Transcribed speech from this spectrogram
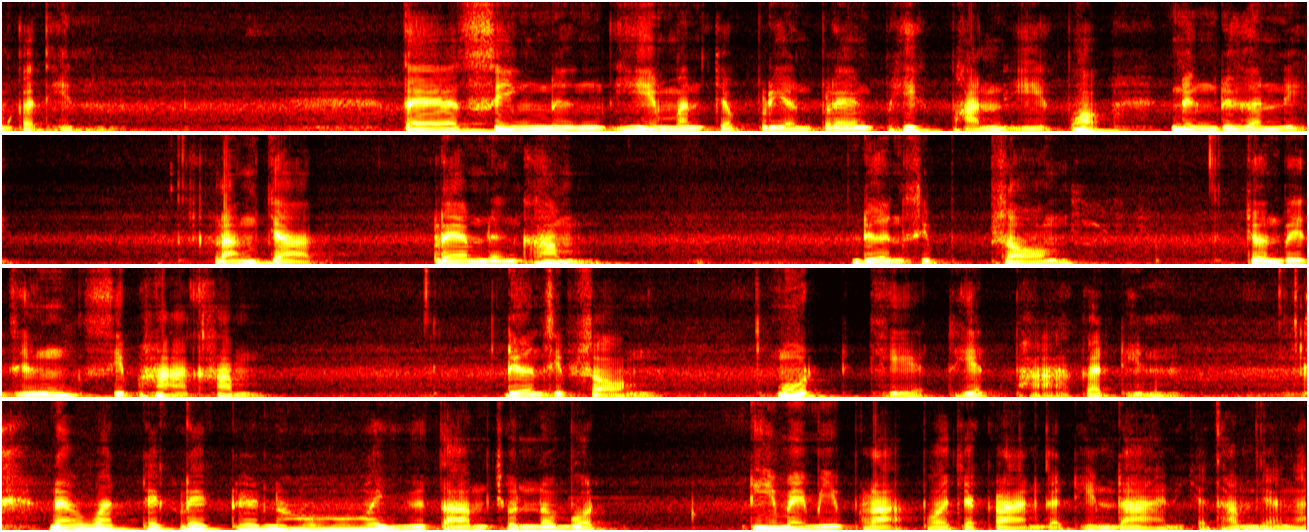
ำกระถิน แต่สิ่งหนึ่งที่มันจะเปลี่ยนแปลงพลิกผันอีก เพราะหนึ่งเดือนนี่ หลังจากแรมหนึ่งค่ำเดือนสิบสองจนไปถึงสิบห้าค่ำเดือนสิบสองมดเขตเห็ดผากระถิน แล้ววัดเล็กๆน้อยๆอยู่ตามชนบทที่ไม่มีพระพอจะกรานกระถินได้นี่จะทำยังไง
